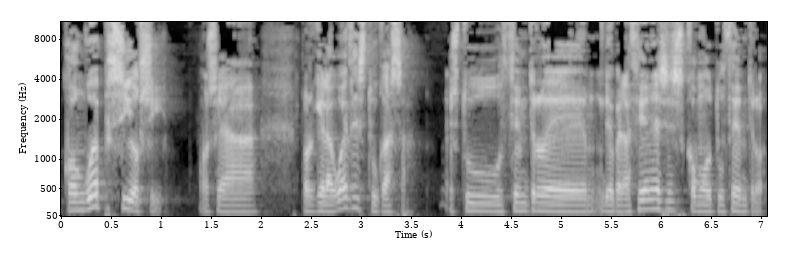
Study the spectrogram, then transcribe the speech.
con web sí o sí. O sea, porque la web es tu casa, es tu centro de, operaciones, es como tu centro.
